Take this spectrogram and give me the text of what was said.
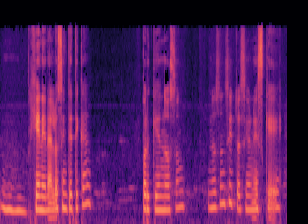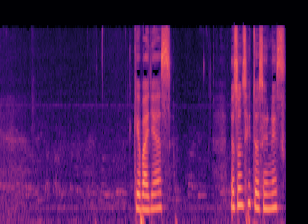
mm, general o sintética porque no son no son situaciones que que vayas no son situaciones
